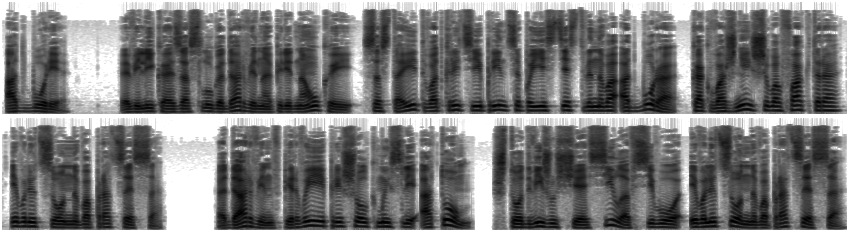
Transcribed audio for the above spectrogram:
отборе. Великая заслуга Дарвина перед наукой состоит в открытии принципа естественного отбора как важнейшего фактора эволюционного процесса. Дарвин впервые пришел к мысли о том, что движущая сила всего эволюционного процесса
